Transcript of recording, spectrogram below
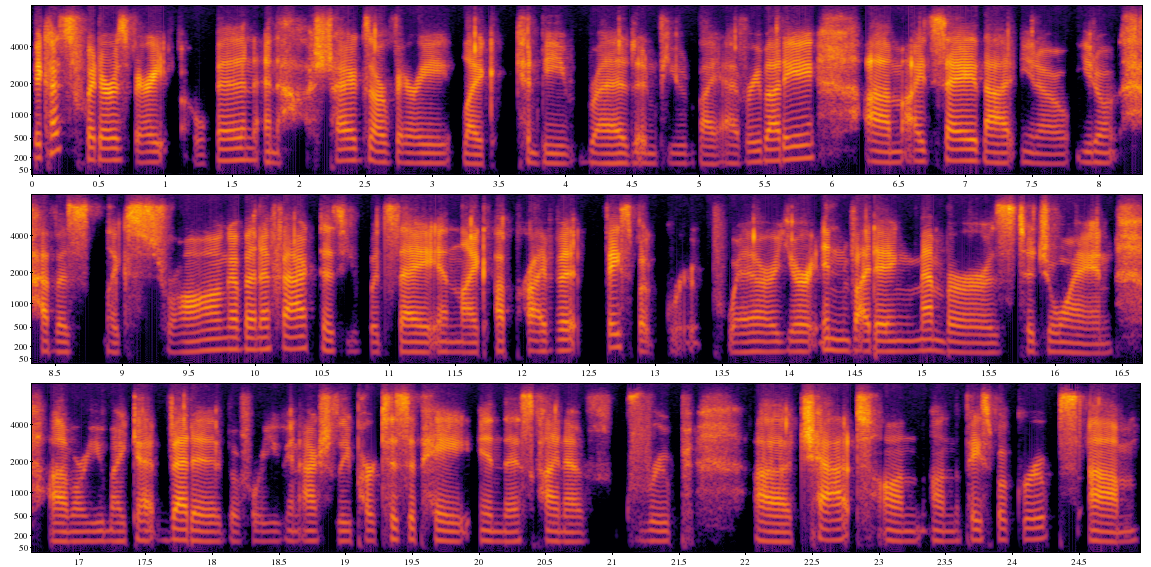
Because Twitter is very open and hashtags are very like can be read and viewed by everybody. Um, I'd say that you know you don't have as like strong of an effect as you would say in like a private Facebook group where you're inviting members to join, um, or you might get vetted before you can actually participate in this kind of group uh, chat on on the Facebook groups. Um,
